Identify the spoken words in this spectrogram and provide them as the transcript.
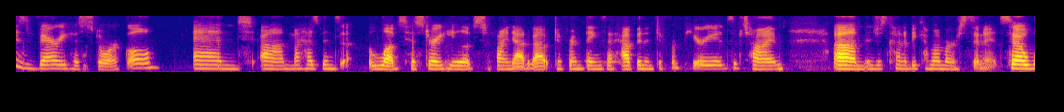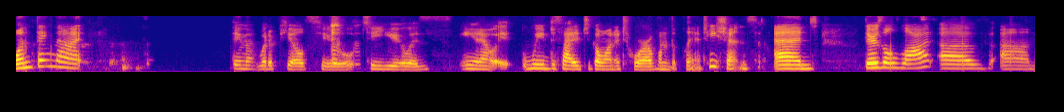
is very historical, and um, my husband loves history. He loves to find out about different things that happen in different periods of time, um, and just kind of become immersed in it. So one thing that thing that would appeal to to you is you know it, we decided to go on a tour of one of the plantations and there's a lot of um,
